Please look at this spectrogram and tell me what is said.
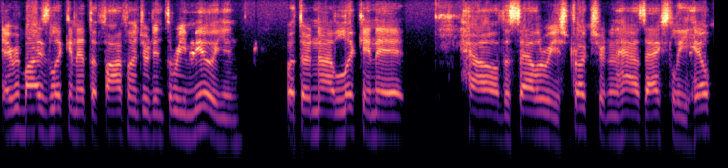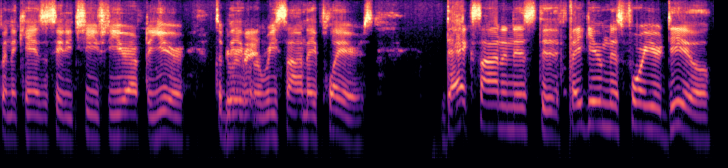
Everybody's looking at the 503 million, but they're not looking at how the salary is structured and how it's actually helping the Kansas City Chiefs year after year to be able to re-sign their players. Dak signing this, if they give him this four-year deal,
